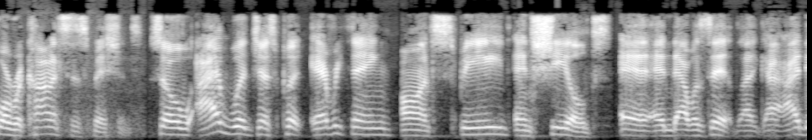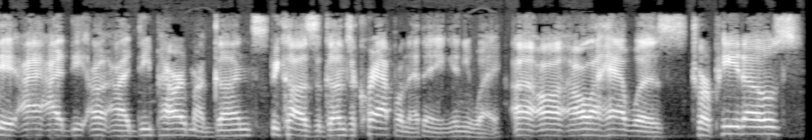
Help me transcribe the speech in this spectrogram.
for reconnaissance missions. So I would just put everything on speed and shields, and, and that was it. Like I, I did, I I, de- I I depowered my guns because the guns are crap on that thing anyway. Uh, all, all I had was torpedoes.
